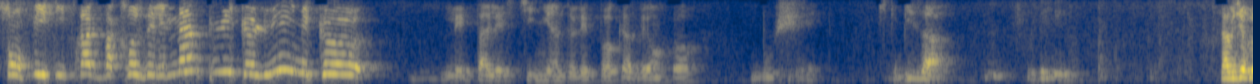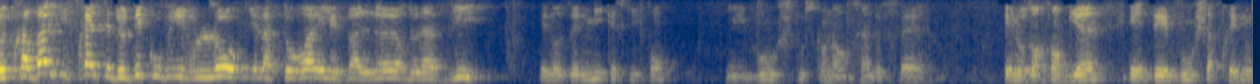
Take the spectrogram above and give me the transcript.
Son fils Israël va creuser les mêmes puits que lui, mais que les Palestiniens de l'époque avaient encore bouché. C'est bizarre. Ça veut dire le travail d'Israël, c'est de découvrir l'eau qui est la Torah et les valeurs de la vie. Et nos ennemis, qu'est-ce qu'ils font? Ils bouchent tout ce qu'on est en train de faire. Et nos enfants viennent et débouchent après nous.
